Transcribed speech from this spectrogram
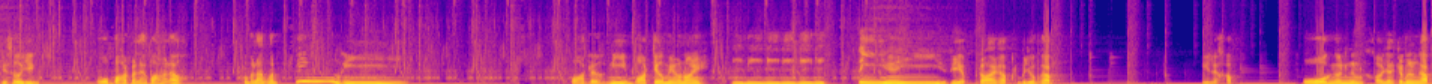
ยิงเซอร์ยิงโอ้บอสไปแล้วบอสมาแล้วรวมพลังก่อนปิ้งนี่บอสเหรอนี่บอสเจอแมวหน่อยนี่นี่นี่นี่นี่นี่นี่เรียบร้อยครับท่านผู้ชมครับนี่แหละครับโอ้เงินเงินขออนุญาตเก็บเงินครับ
